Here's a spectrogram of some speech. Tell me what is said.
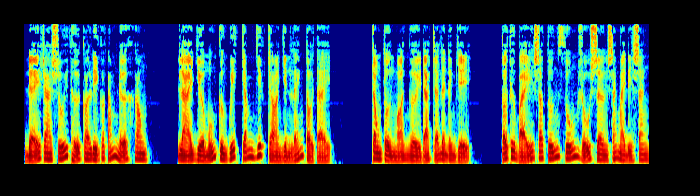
để ra suối thử coi Liên có tắm nữa không, lại vừa muốn cương quyết chấm dứt trò nhìn lén tồi tệ. Trong tuần mọi người đã trở lên đơn vị. Tối thứ bảy, Sáu Tuấn xuống rủ Sơn sáng mai đi săn.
